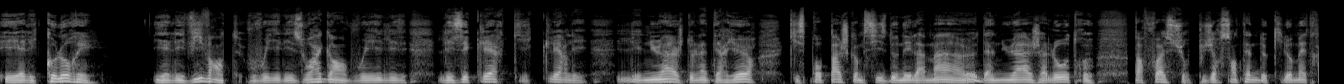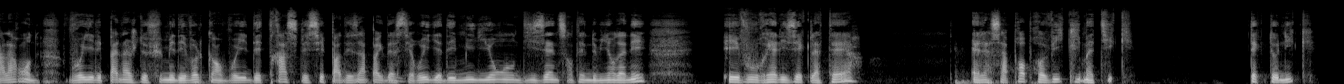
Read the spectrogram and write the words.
Et elle est colorée. Et elle est vivante. Vous voyez les ouragans, vous voyez les, éclairs qui éclairent les, nuages de l'intérieur qui se propagent comme s'ils se donnaient la main euh, d'un nuage à l'autre, parfois sur plusieurs centaines de kilomètres à la ronde. Vous voyez les panaches de fumée des volcans, vous voyez des traces laissées par des impacts d'astéroïdes il y a des millions, dizaines, centaines de millions d'années. Et vous réalisez que la Terre, elle a sa propre vie climatique, tectonique,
